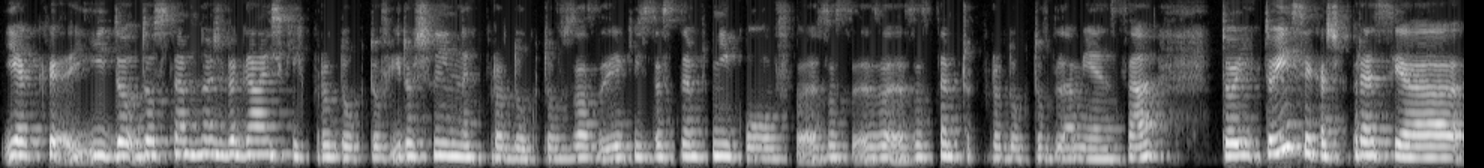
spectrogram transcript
jak i do, dostępność wegańskich produktów i roślinnych produktów, za, jakichś zastępników, zastępczych produktów dla mięsa. To, to jest jakaś presja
